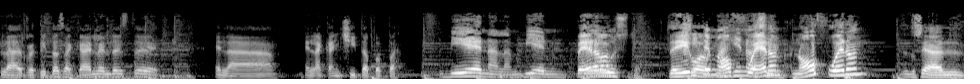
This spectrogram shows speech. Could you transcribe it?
las retitas acá en el de este, en la, en la canchita, papá. Bien, Alan, bien. Pero, gusto. te digo, Sí te no fueron, así. no fueron, o sea, el-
